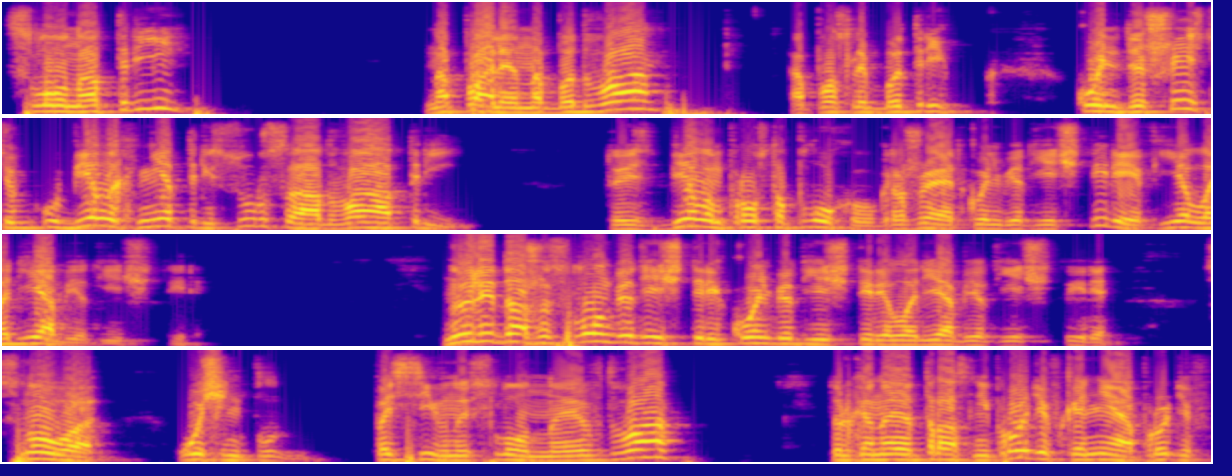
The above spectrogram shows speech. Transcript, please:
слон a3. Напали на b2. А после b3 конь d6 у белых нет ресурса а2, а3. То есть белым просто плохо угрожает конь бьет e4, fe ладья бьет e4. Ну или даже слон бьет Е4, конь бьет Е4, ладья бьет Е4. Снова очень пассивный слон на F2. Только на этот раз не против коня, а против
